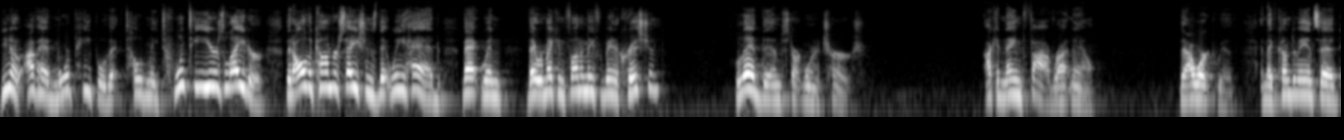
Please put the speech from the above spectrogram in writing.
You know, I've had more people that told me 20 years later that all the conversations that we had back when they were making fun of me for being a Christian led them to start going to church. I can name five right now that I worked with. And they've come to me and said,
